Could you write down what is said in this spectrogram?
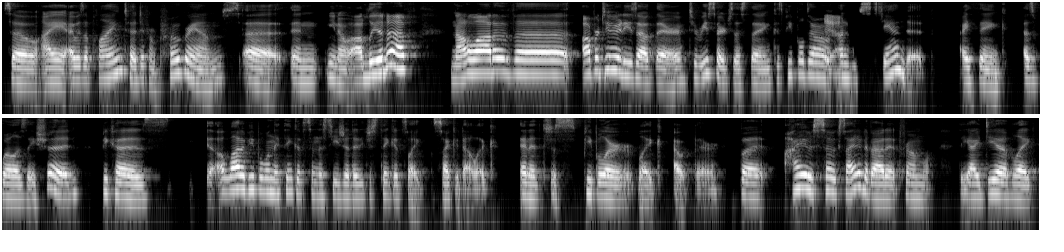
So I I was applying to different programs, uh, and, you know, oddly enough, not a lot of, uh, opportunities out there to research this thing because people don't Yeah. understand it, I think, as well as they should, because a lot of people, when they think of synesthesia, they just think it's, like, psychedelic, and it's just people are, like, out there. But I was so excited about it from the idea of, like,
